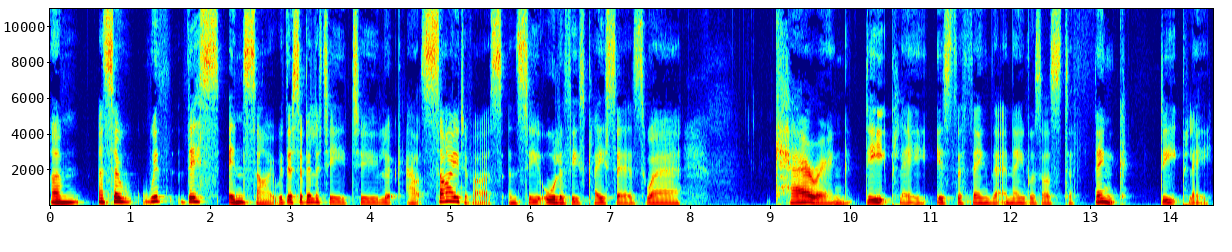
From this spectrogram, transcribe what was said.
Um, and so, with this insight, with this ability to look outside of us and see all of these places where caring deeply is the thing that enables us to think deeply,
